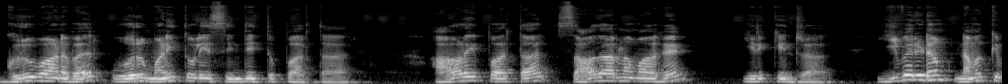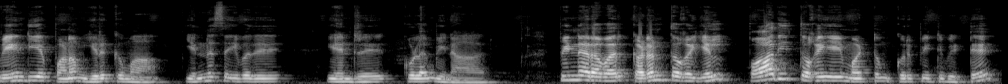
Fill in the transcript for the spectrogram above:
குருவானவர் ஒரு மணித்துளி சிந்தித்து பார்த்தார். ஆளை பார்த்தால் சாதாரணமாக இருக்கின்றார். இவரிடம் நமக்கு வேண்டிய பணம் இருக்குமா? என்ன செய்வது? என்று குழம்பினார். பின்னர் அவர் கடன் தொகையில் பாதி தொகையை மட்டும் குறிப்பிட்டுவிட்டு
